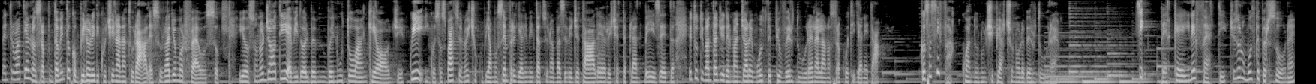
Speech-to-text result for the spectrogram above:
Bentrovati al nostro appuntamento con pillole di cucina naturale su Radio Morpheus. Io sono Jody e vi do il benvenuto anche oggi. Qui in questo spazio noi ci occupiamo sempre di alimentazione a base vegetale, ricette plant-based e tutti i vantaggi del mangiare molte più verdure nella nostra quotidianità. Cosa si fa quando non ci piacciono le verdure? Sì, perché in effetti ci sono molte persone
